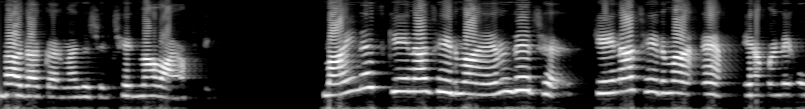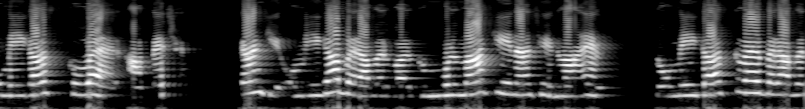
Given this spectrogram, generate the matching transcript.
ભાગાકારમાં જશે. છેદમાં વાય ટી માઇનસ કે ના છેદમાં એમ જે છે, કે ના છેદમાં એમ, એ આપણને ઓમેગા સ્ક્વેર આપે છે. કારણ કે ઓમેગા બરાબર વર્ગમૂળમાં કે ના છેદમાં એમ, તો ઓમેગા સ્ક્વેર બરાબર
